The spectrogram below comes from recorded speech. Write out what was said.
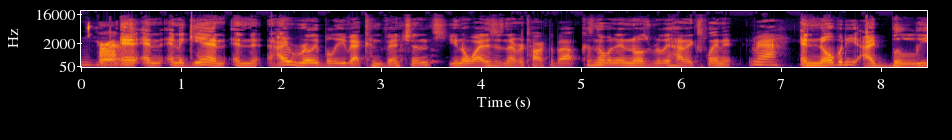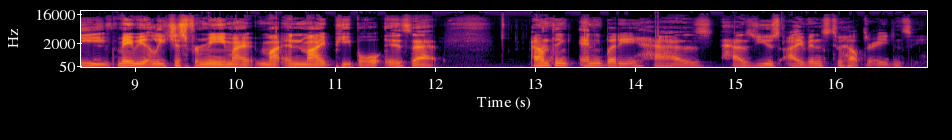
Mm-hmm. Correct. And, and and again, and I really believe at conventions, you know why this is never talked about? Because nobody knows really how to explain it. Yeah. And nobody, I believe, maybe at least just for me, my my and my people, is that I don't think anybody has has used Ivans to help their agency.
